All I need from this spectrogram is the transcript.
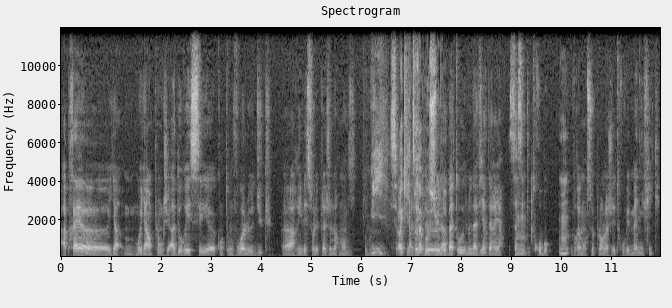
après, euh, y a, moi, il y a un plan que j'ai adoré, c'est euh, quand on voit le duc euh, arriver sur les plages de Normandie. Oui, c'est vrai qu'il est très beau celui-là. le bateau, le navire derrière. Ça, Mm. c'était trop beau. Mm. Vraiment, ce plan-là, je l'ai trouvé magnifique.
